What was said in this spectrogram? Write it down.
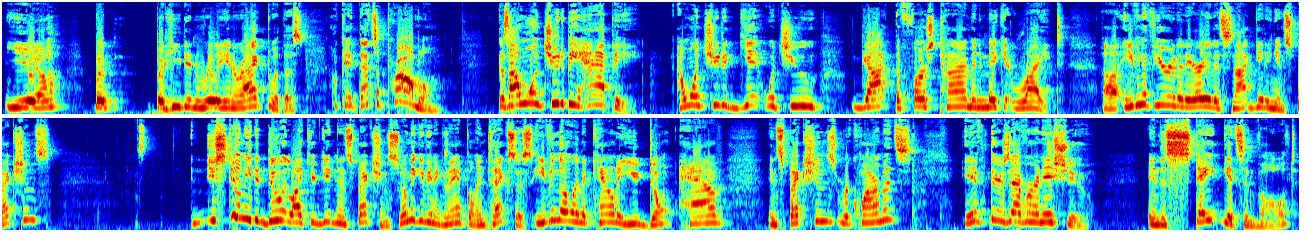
Yeah, but but he didn't really interact with us. Okay, that's a problem. Because I want you to be happy. I want you to get what you got the first time and make it right. Uh, even if you're in an area that's not getting inspections, you still need to do it like you're getting inspections. So let me give you an example. In Texas, even though in a county you don't have inspections requirements, if there's ever an issue and the state gets involved,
